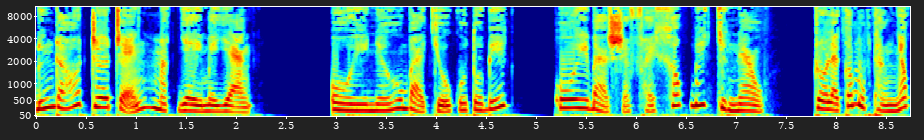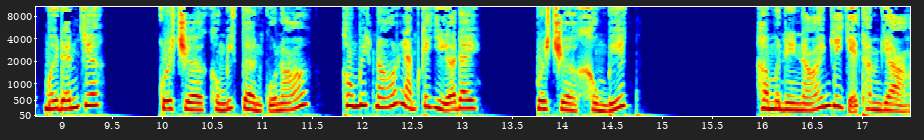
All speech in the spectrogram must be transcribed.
đứng đó trơ trẽn mặt dày mày dạng. Ôi nếu bà chủ của tôi biết, ôi bà sẽ phải khóc biết chừng nào. Rồi lại có một thằng nhóc mới đến chứ. Creature không biết tên của nó, không biết nó làm cái gì ở đây. Creature không biết. Hermione nói với vẻ thăm dò.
